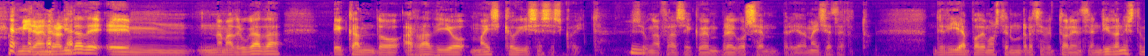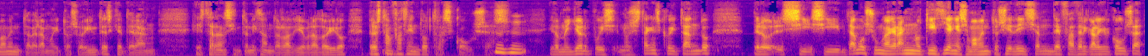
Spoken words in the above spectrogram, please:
Mira, en realidade, eh, na madrugada é cando a radio máis que oírse se escoita. Mm. É unha frase que eu emprego sempre, e ademais é certo. De día podemos ter un receptor encendido neste momento haberá moitos ointes que terán estarán sintonizando Radio Obradoiro, pero están facendo outras cousas. Uh -huh. E o mellor pois nos están escoitando, pero si si damos unha gran noticia en ese momento si deixan de facer calquer cousa,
